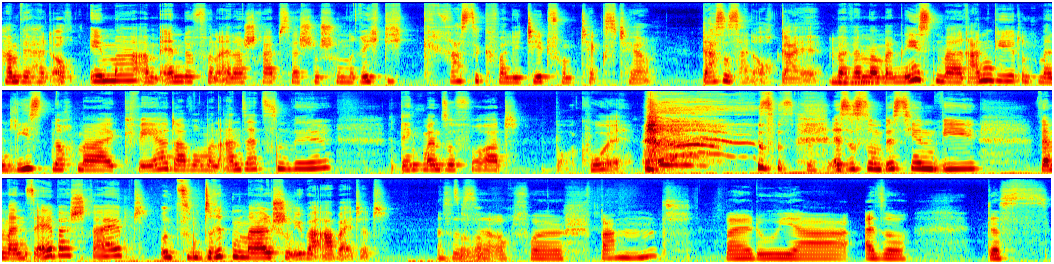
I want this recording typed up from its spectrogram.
haben wir halt auch immer am Ende von einer Schreibsession schon richtig krasse Qualität vom Text her. Das ist halt auch geil, mhm. weil wenn man beim nächsten Mal rangeht und man liest nochmal quer, da wo man ansetzen will, denkt man sofort, boah, cool. es, ist, es ist so ein bisschen wie, wenn man selber schreibt und zum dritten Mal schon überarbeitet. Es ist so. ja auch voll spannend, weil du ja, also das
